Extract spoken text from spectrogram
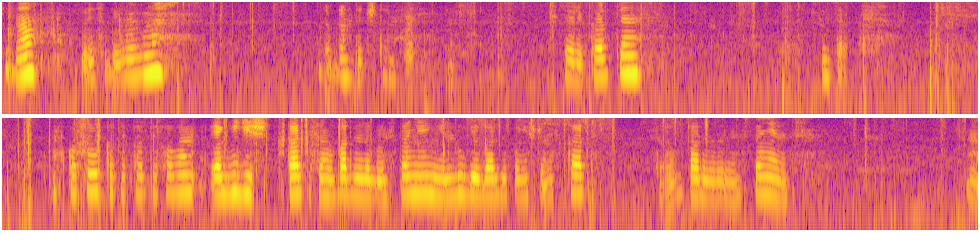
Chwila. Tutaj sobie wezmę. Dobra, te cztery. Cztery karty. I tak. W koszulkę te karty chowam. Jak widzisz, karty są w bardzo dobrym stanie. Nie lubię bardzo poniszczonych kart. Są w bardzo dobrym stanie, więc... No.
